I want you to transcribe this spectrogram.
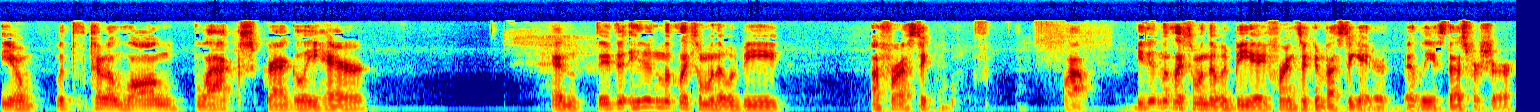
You know, with kind of long, black, scraggly hair. And he didn't look like someone that would be a forensic. Wow. He didn't look like someone that would be a forensic investigator, at least, that's for sure.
